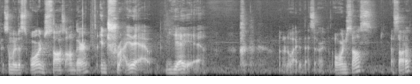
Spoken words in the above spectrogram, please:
Put some of this orange sauce on there and try it out. Yeah. I don't know why I did that, sorry. Orange sauce, asada.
